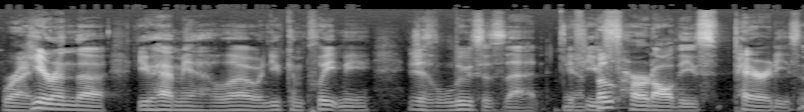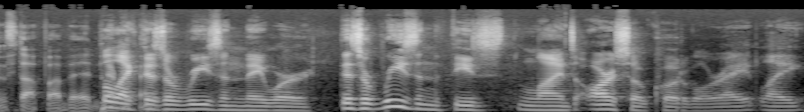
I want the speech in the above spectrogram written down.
Right. hearing the "you have me at hello" and "you complete me," it just loses that Yeah, if you've but- heard all these parodies and stuff of it. But like, there's a reason they were. There's a reason that these lines are so quotable, right? Like,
